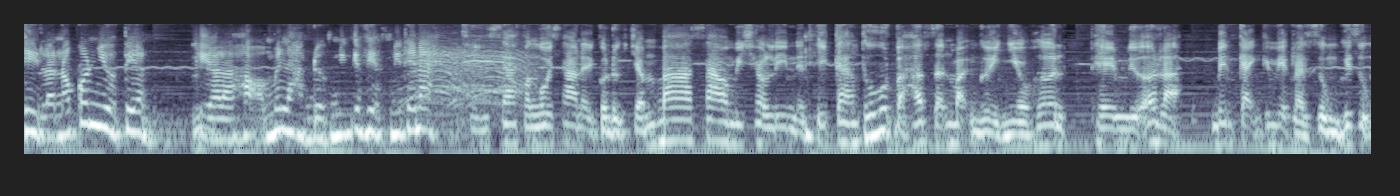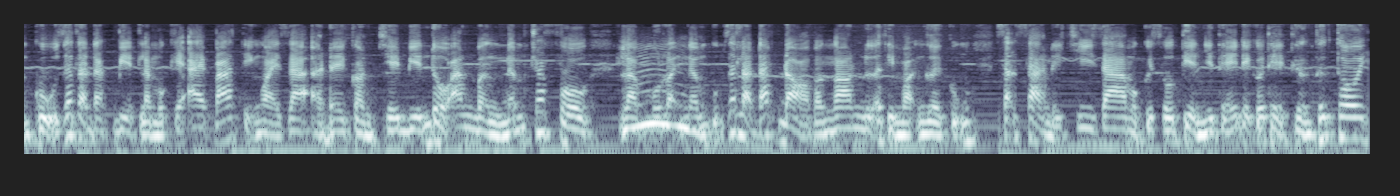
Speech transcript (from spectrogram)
Thì là nó có nhiều tiền thì là họ mới làm được những cái việc như thế này Chính xác và ngôi sao này còn được chấm 3 sao Michelin thì càng thu hút và hấp dẫn mọi người nhiều hơn. Thêm nữa là bên cạnh cái việc là dùng cái dụng cụ rất là đặc biệt là một cái iPad thì ngoài ra ở đây còn chế biến đồ ăn bằng nấm truffle là một Ừm. loại nấm cũng rất là đắt đỏ và ngon nữa thì mọi người cũng sẵn sàng để chi ra một cái số tiền như thế để có thể thưởng thức thôi.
